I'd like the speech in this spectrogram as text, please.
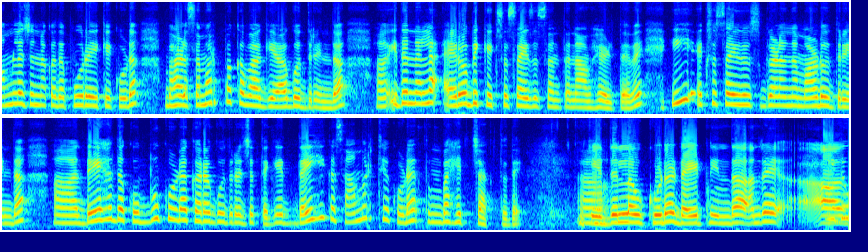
ಆಮ್ಲಜನಕದ ಪೂರೈಕೆ ಕೂಡ ಬಹಳ ಸಮರ್ಪಕವಾಗಿ ಆಗೋದ್ರಿಂದ ಇದನ್ನೆಲ್ಲ ಏರೋಬಿಕ್ ಎಕ್ಸಸೈಸಸ್ ಅಂತ ನಾವು ಹೇಳ್ತೇವೆ. ಈ ಎಕ್ಸಸೈಸಸ್ಗಳನ್ನು ಮಾಡೋದ್ರಿಂದ ದೇಹದ ಕೊಬ್ಬು ಕೂಡ ಕರಗೋದ್ರ ಜೊತೆಗೆ ದೈಹಿಕ ಸಾಮರ್ಥ್ಯ ಕೂಡ ತುಂಬ ಹೆಚ್ಚಾಗ್ತದೆ. ಇದೆಲ್ಲವೂ ಕೂಡ ಡಯಟ್ನಿಂದ ಅಂದ್ರೆ ಇದು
